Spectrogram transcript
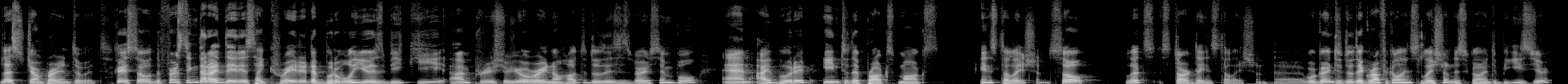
let's jump right into it. Okay, so the first thing that I did is I created a bootable USB key. I'm pretty sure you already know how to do this. It's very simple. And I booted into the Proxmox installation. So let's start the installation. Uh, we're going to do the graphical installation. It's going to be easier.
